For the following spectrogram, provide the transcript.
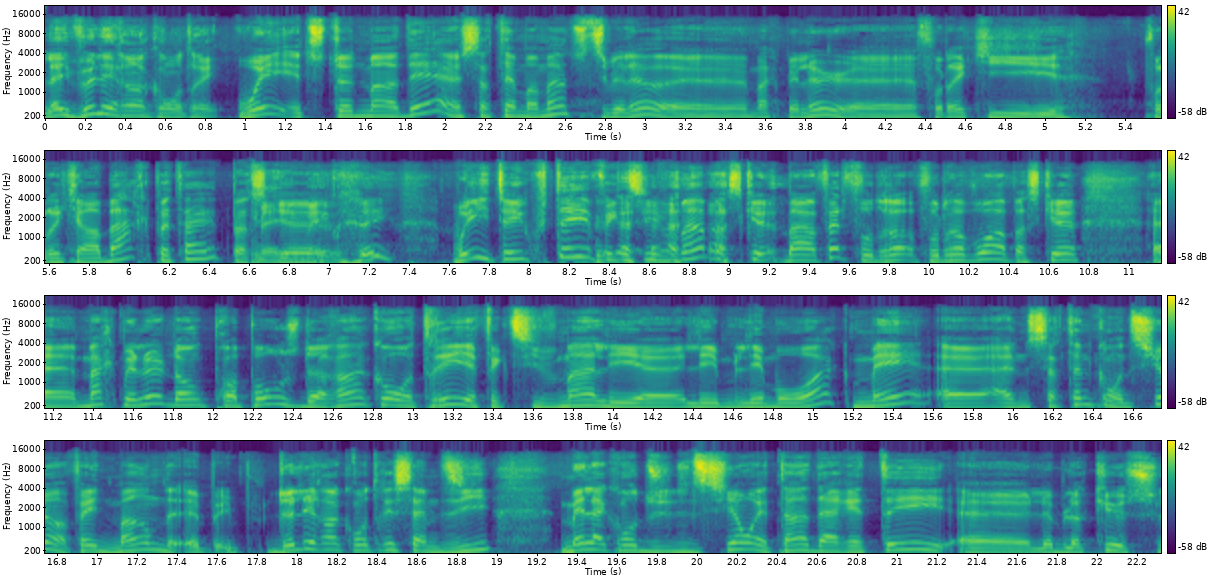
Là, il veut les rencontrer. Oui, et tu te demandais à un certain moment, tu te dis, mais là, Mark Miller, il faudrait qu'il faudrait qu'il embarque peut-être parce ben, que écouté. oui il t'a écouté effectivement parce que ben, en fait faudra faudra voir parce que euh, Mark Miller donc propose de rencontrer effectivement les euh, les, les, Mohawks mais euh, à une certaine condition en fait il demande de les rencontrer samedi mais la condition étant d'arrêter le blocus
